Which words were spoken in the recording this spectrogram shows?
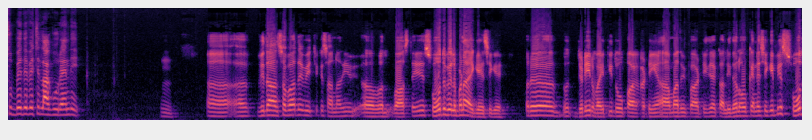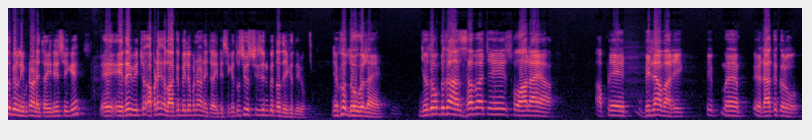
ਸੂਬੇ ਦੇ ਵਿੱਚ ਲਾਗੂ ਰਹਿੰਦੇ। ਅ, ਵਿਧਾਨ ਸਭਾ ਦੇ ਵਿੱਚ ਕਿਸਾਨਾਂ ਦੀ ਵਾਸਤੇ ਸੋਧ ਬਿੱਲ ਬਣਾਏ ਗਏ ਸੀਗੇ। ਪਰ ਜਿਹੜੀ ਰਵਾਇਤੀ ਦੋ ਪਾਰਟੀਆਂ ਆਮ ਆਦਮੀ ਪਾਰਟੀ ਤੇ ਅਕਾਲੀ ਦਲ, ਉਹ ਕਹਿੰਦੇ ਸੀਗੇ ਵੀ ਇਹ ਸੋਧ ਬਿੱਲ ਨਹੀਂ ਬਣਾਉਣੇ ਚਾਹੀਦੇ ਸੀਗੇ। ਇਹ- ਇਹਦੇ ਵਿੱਚ ਆਪਣੇ ਅਲੱਗ ਬਿੱਲ ਬਣਾਉਣੇ ਚਾਹੀਦੇ ਸੀਗੇ। ਤੁਸੀਂ ਉਸ ਚੀਜ਼ ਨੂੰ ਕਿੱਦਾਂ ਦੇਖਦੇ ਹੋ? ਦੇਖੋ, ਦੋ ਗੱਲਾਂ ਹੈ ਜਦੋਂ ਵਿਧਾਨ ਸਭਾ 'ਚ ਇਹ ਸਵਾਲ ਆਇਆ ਆਪਣੇ ਬਿੱਲਾਂ ਬਾਰੇ ਰੱਦ ਕਰੋ,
